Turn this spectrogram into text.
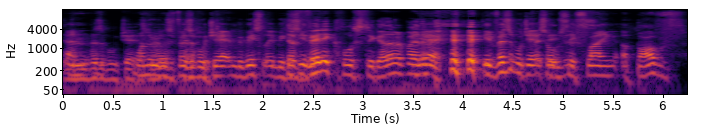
and, And Invisible Jet. as Wonder well. Woman's Invisible Perfect. Jet, and we basically we They're see very close together by the Yeah, way. the invisible jet's obviously flying above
